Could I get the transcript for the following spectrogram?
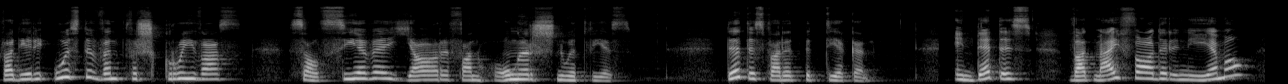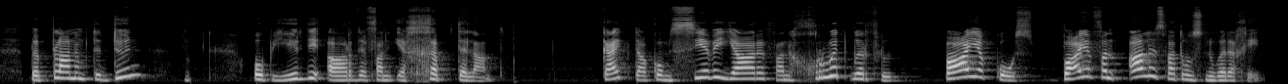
wat dier die ooste wind verskroei was, sal 7 jare van hongersnood wees. Dit is wat het beteken. En dit is wat my vader in die hemel beplan om te doen op hierdie aarde van Egypte land. Kyk, daar kom 7 jare van groot oorvloed, baie kos, baie van alles wat ons nodig het.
